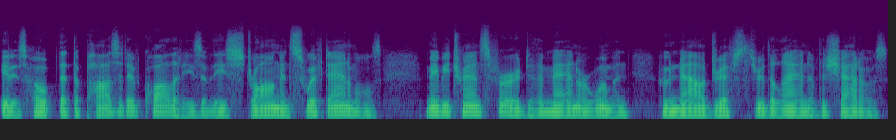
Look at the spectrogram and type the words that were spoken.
It is hoped that the positive qualities of these strong and swift animals may be transferred to the man or woman who now drifts through the land of the shadows.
